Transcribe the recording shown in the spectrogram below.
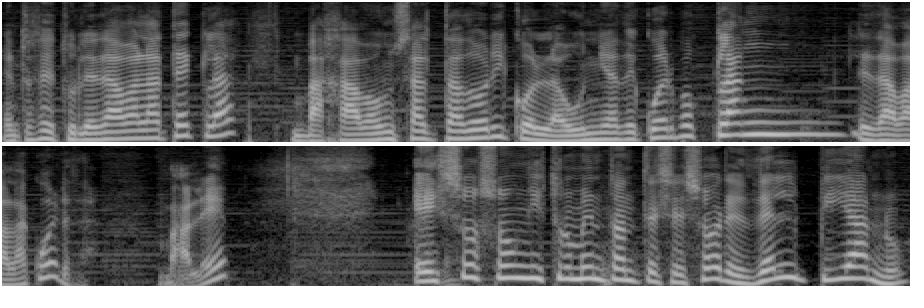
Entonces tú le dabas la tecla, bajaba un saltador y con la uña de cuervo, ¡clan! le daba la cuerda, ¿vale? Esos son instrumentos antecesores del piano,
